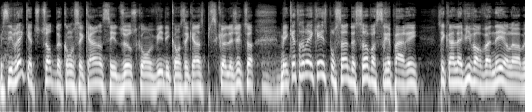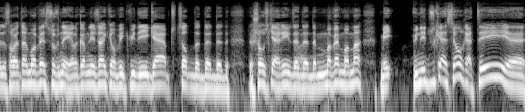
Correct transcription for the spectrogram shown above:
Mais c'est vrai qu'il y a toutes sortes de conséquences. C'est dur ce qu'on vit, des conséquences psychologiques, tout ça. Mm-hmm. Mais 95 de ça va se C'est quand la vie va revenir, là, ben, ça va être un mauvais souvenir. comme les gens qui ont vécu des guerres, toutes sortes de, de, de, de choses qui arrivent, de, mauvais moments. Mais une éducation ratée, euh,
